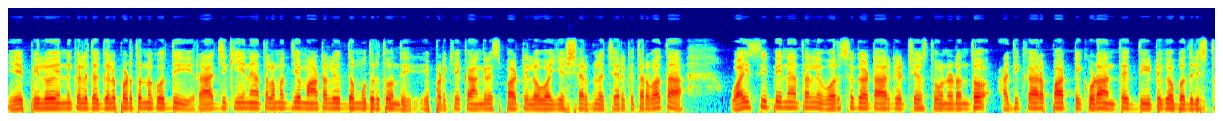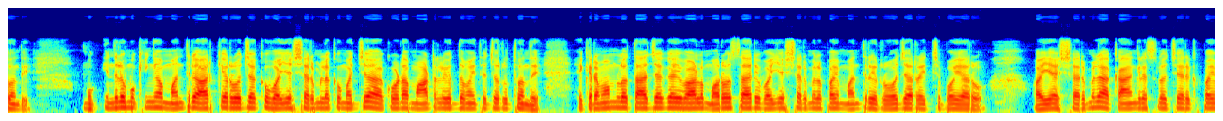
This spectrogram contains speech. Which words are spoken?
ఏపీలో ఎన్నికలు దగ్గర పడుతున్న కొద్దీ రాజకీయ నేతల మధ్య మాటల యుద్ధం ముదురుతోంది. ఇప్పటికే కాంగ్రెస్ పార్టీలో వైఎస్ షర్మిల చేరిక తర్వాత వైసీపీ నేతల్ని వరుసగా టార్గెట్ చేస్తూ ఉండడంతో అధికార పార్టీ కూడా అంతే ధీటుగా బదిలిస్తోంది. ఇందులో ముఖ్యంగా మంత్రి ఆర్కే రోజాకు వైఎస్ షర్మిలకు మధ్య కూడా మాటల యుద్ధం అయితే జరుగుతోంది. ఈ క్రమంలో తాజాగా ఇవాళ మరోసారి వైఎస్ షర్మిలపై మంత్రి రోజా రెచ్చిపోయారు. వైఎస్ షర్మిల కాంగ్రెస్లో చేరికపై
